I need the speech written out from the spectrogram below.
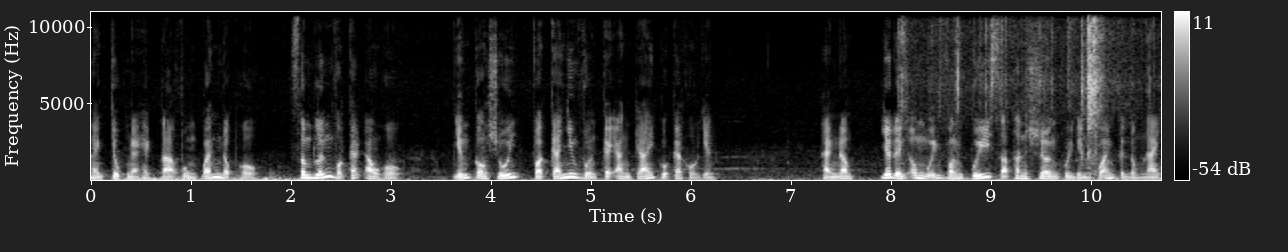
hàng chục ngàn hecta vùng bán ngập hồ, xâm lấn vào các ao hồ, những con suối và cả những vườn cây ăn trái của các hộ dân. Hàng năm, gia đình ông Nguyễn Văn Quý, xã Thanh Sơn, huyện Định Quán, tỉnh Đồng Nai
